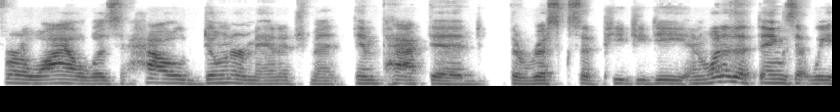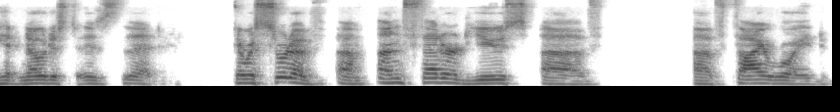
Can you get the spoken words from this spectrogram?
for a while was how donor management impacted the risks of PGD. And one of the things that we had noticed is that there was sort of um, unfettered use of of thyroid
